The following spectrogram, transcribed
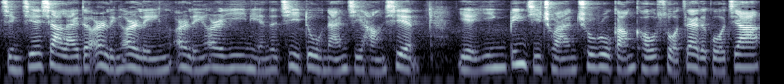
紧接下来的二零二零、二零二一年的季度南极航线，也因冰级船出入港口所在的国家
